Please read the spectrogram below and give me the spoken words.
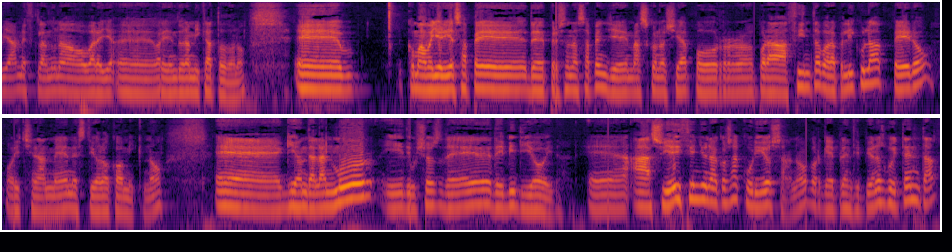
ya mezclando una, o eh, barallando una mica todo, ¿no? Eh, como a mayoría de personas saben, ye más conocida por, por la cinta, por la película, pero originalmente estilo cómic, ¿no? Eh, guion de Alan Moore y dibujos de David Lloyd. Eh, a su edición y una cosa curiosa, ¿no? Porque los 80,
